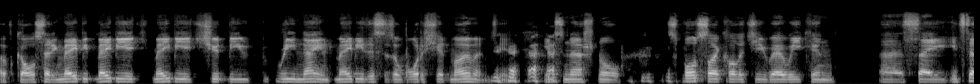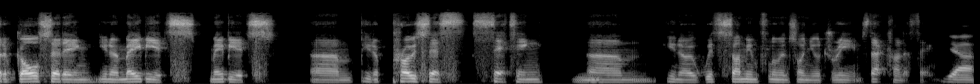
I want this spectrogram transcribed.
of goal setting. Maybe maybe it, maybe it should be renamed. Maybe this is a watershed moment in international sports psychology where we can uh, say instead of goal setting, you know, maybe it's maybe it's um, you know process setting Mm. um, you know, with some influence on your dreams, that kind of thing. Yeah,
